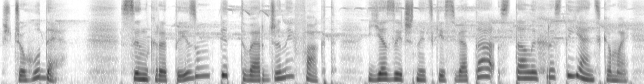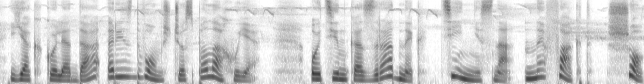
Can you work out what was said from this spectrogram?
що гуде. Синкретизм підтверджений факт. Язичницькі свята стали християнськими, як коляда різдвом, що спалахує. Оцінка зрадник ціннісна, не факт, шок.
